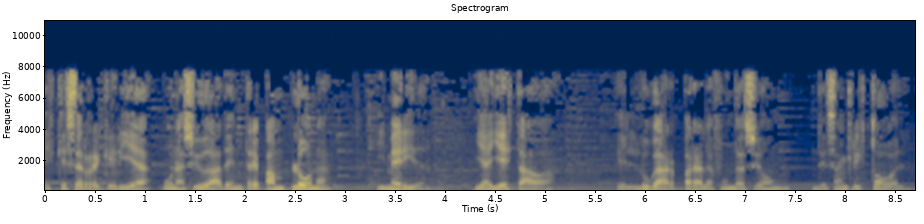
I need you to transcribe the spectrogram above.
es que se requería una ciudad entre Pamplona y Mérida, y allí estaba el lugar para la fundación de San Cristóbal.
